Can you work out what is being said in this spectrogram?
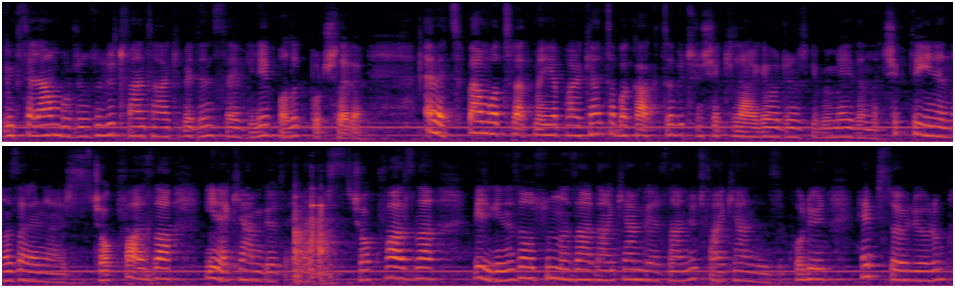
yükselen burcunuzu lütfen takip edin sevgili balık burçları. Evet ben bu hatırlatmayı yaparken tabak aktı. Bütün şekiller gördüğünüz gibi meydana çıktı. Yine nazar enerjisi çok fazla. Yine kem göz enerjisi çok fazla. Bilginiz olsun nazardan kem gözden lütfen kendinizi koruyun. Hep söylüyorum.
